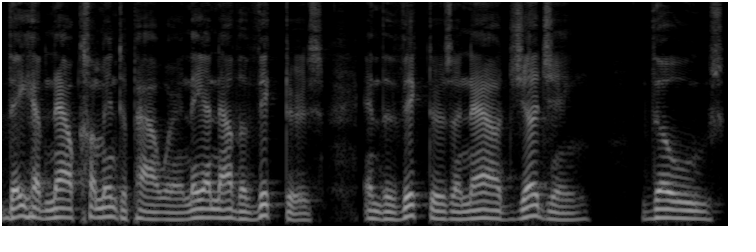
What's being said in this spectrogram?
they have now come into power and they are now the victors, and the victors are now judging those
